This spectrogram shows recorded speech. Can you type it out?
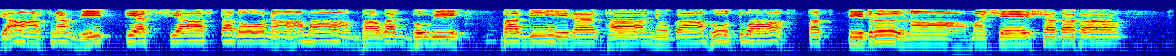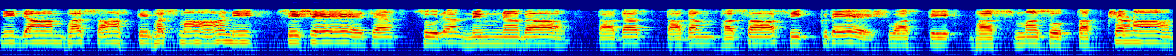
जाह्नवीत्यस्यास्ततो नामा भवद्भुवि भगीरथानुगा भूत्वा तत्पितॄणामशेषतः। निजाम्भसास्ति भस्मानि शिषे च सुरनिम्नगा। तदस्तदम्भसा सिक्तेष्वस्ति भस्मसु तत्क्षणाद।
